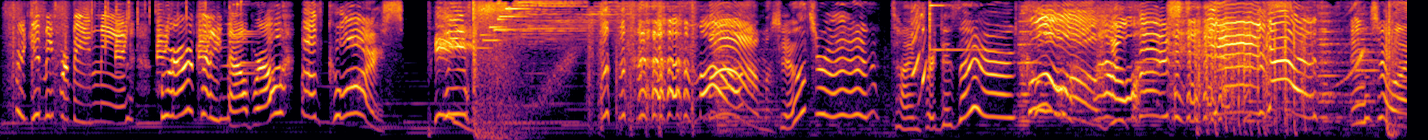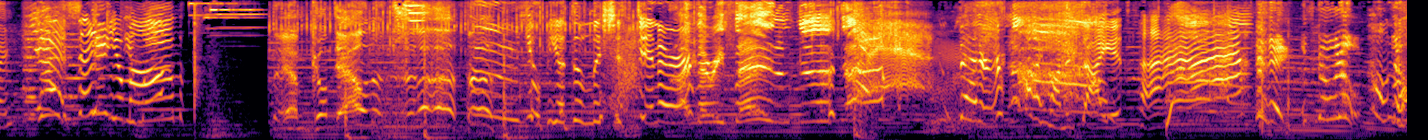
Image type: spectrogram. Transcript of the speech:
Forgive me for being mean. We're okay now, bro. Of course! Peace! Mom! Mom! Children! Time for dessert! Down. Uh, You'll be a delicious dinner. I'm very thin. Better. I'm on a diet. Hey, what's going on? Oh no.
